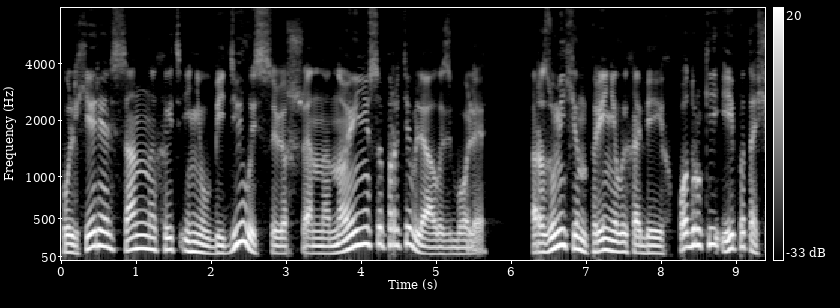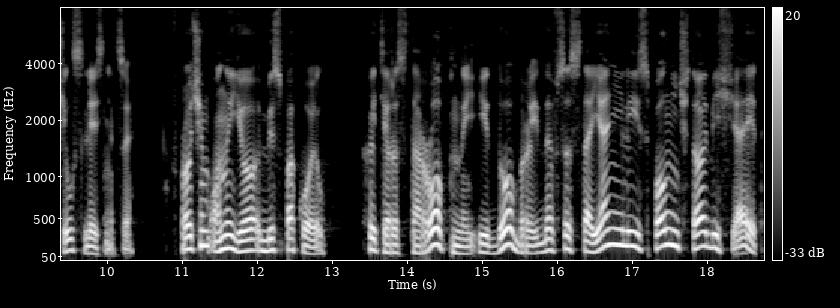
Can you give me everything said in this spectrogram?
Пульхерия Альсанна хоть и не убедилась совершенно, но и не сопротивлялась более. Разумихин принял их обеих под руки и потащил с лестницы. Впрочем, он ее беспокоил. Хоть и расторопный и добрый, да в состоянии ли исполнить, что обещает?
